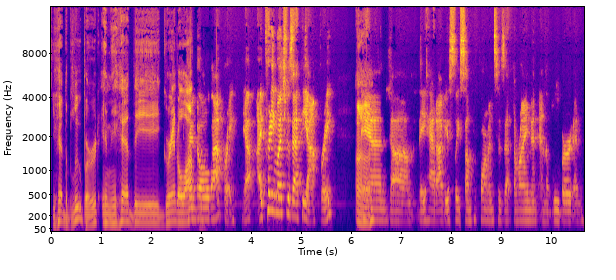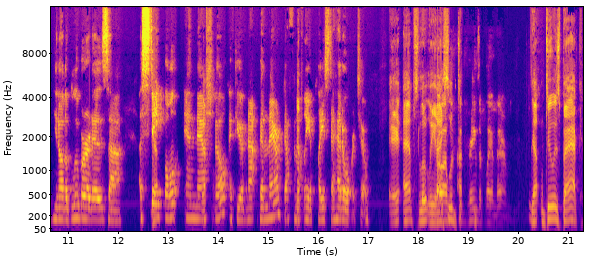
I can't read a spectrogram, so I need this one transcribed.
you had the Bluebird, and you had the Grand Ole Opry. Grand. Old Opry. Yeah, I pretty much was at the Opry. Uh-huh. and um, they had obviously some performances at the Ryman and the Bluebird. And you know, the Bluebird is uh, a staple in Nashville. If you have not been there, definitely a place to head over to. A- absolutely. And oh, I I, see. would, I dreamed of playing there. Yep, Dew is back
